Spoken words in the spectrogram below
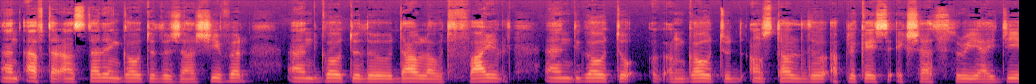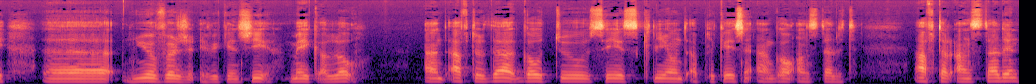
And after installing go to the ZArchiver and go to the download file and go to and go to install the application Xash3D uh, new version. If you can see make allow and after that go to CS client application and go install it. After installing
